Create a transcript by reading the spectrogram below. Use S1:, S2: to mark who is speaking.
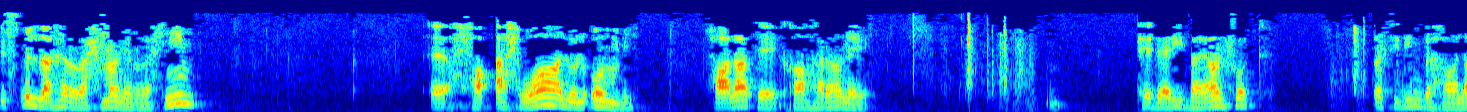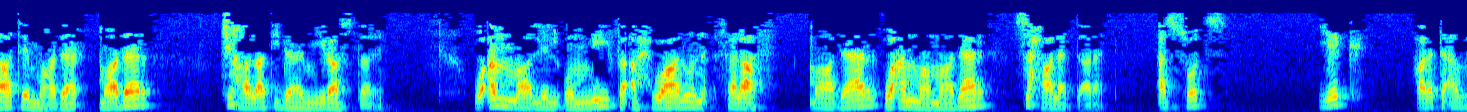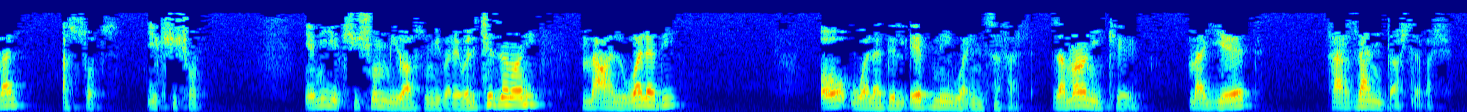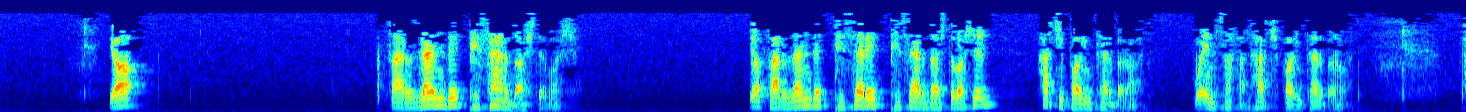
S1: بسم الله الرحمن الرحیم. احوال الامی حالات خواهران پدری بیان شد. رسیدیم به حالات مادر. مادر چه حالاتی در میراث داره؟ و اما للامی فاحوال ثلاث. مادر و اما مادر سه حالت دارد. از سدس یک حالت اول از یک شیشم. یعنی یک شیشم میراث می‌بره. ولی چه زمانی؟ مع الولدی او ولد الابن و انسفل زمانی که میت فرزند داشته باشه. یا فرزند پسر داشته باشه. یا فرزند پسر پسر داشته باشه هرچی پایین تر برود. و انصفل هرچی پایین تر برود.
